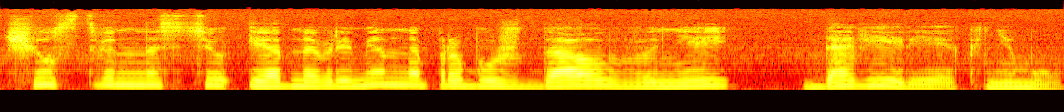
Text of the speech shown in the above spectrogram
чувственностью и одновременно пробуждал в ней доверие к нему.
